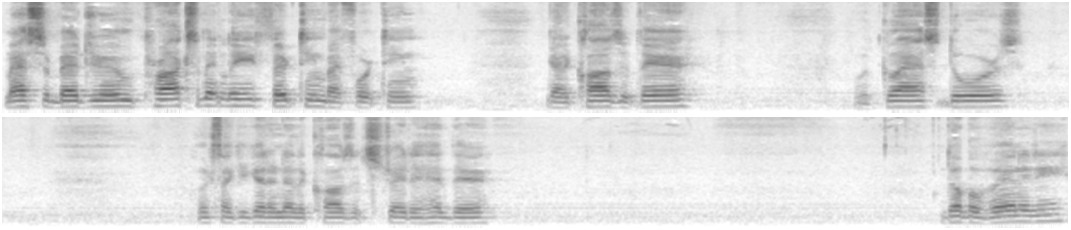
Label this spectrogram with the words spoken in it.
Master bedroom, approximately 13 by 14. Got a closet there with glass doors. Looks like you got another closet straight ahead there. Double vanity.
